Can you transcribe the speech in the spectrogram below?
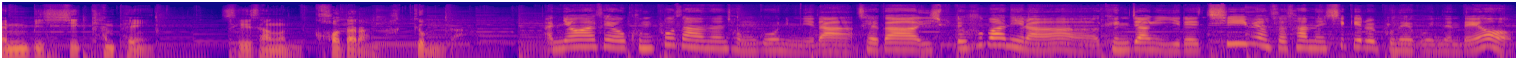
MBC 캠페인 세상은 커다란 학교입니다. 안녕하세요. 군포 사는 정고은입니다. 제가 20대 후반이라 굉장히 일에 치이면서 사는 시기를 보내고 있는데요.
